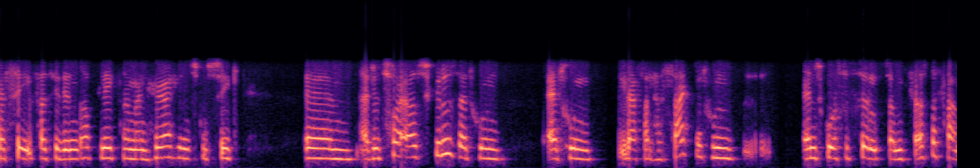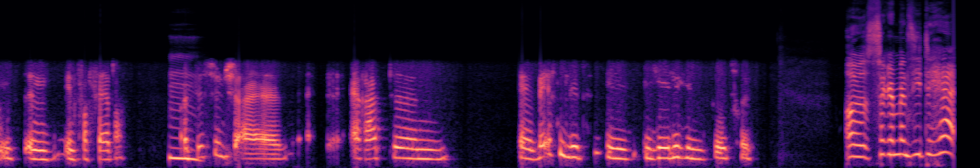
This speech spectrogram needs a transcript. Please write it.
kan se fra sit indre blik, når man hører hendes musik. Øhm, og det tror jeg også skyldes, at hun, at hun i hvert fald har sagt, at hun anskuer sig selv som først og fremmest en, en forfatter. Mm. Og det synes jeg er, er ret øh, væsentligt i, i hele hendes udtryk. Og så kan man sige, at det her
